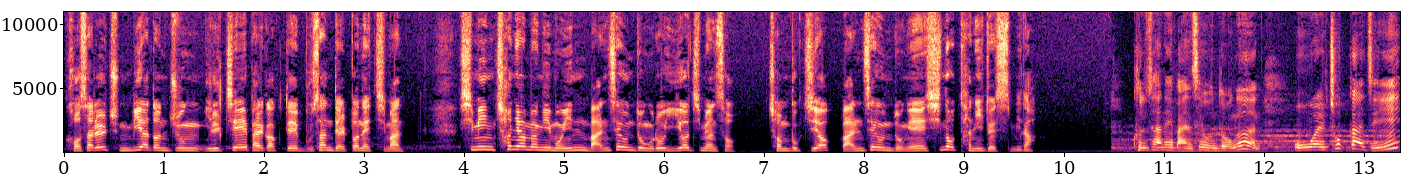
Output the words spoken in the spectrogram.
거사를 준비하던 중 일제에 발각돼 무산될 뻔했지만 시민 천여 명이 모인 만세운동으로 이어지면서 전북 지역 만세운동의 신호탄이 됐습니다. 군산의 만세운동은 5월 초까지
